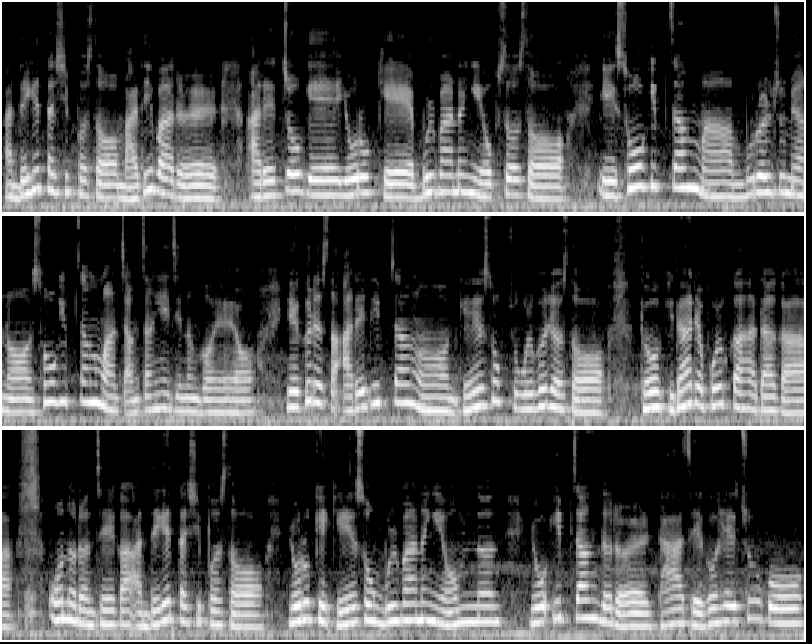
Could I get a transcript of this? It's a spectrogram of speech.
안 되겠다 싶어서 마디바를 아래쪽에 요렇게 물 반응이 없어서 이 속 입장만 물을 주면은 속 입장만 짱짱해지는 거예요. 예, 그래서 아래 입장은 계속 쭈글거려서 더 기다려 볼까 하다가 오늘은 제가 안 되겠다 싶어서 요렇게 계속 물 반응이 없는 요 입장들을 다 제거해 주고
